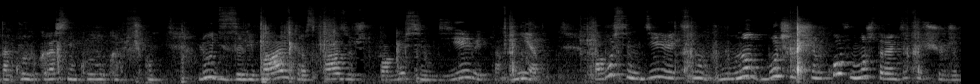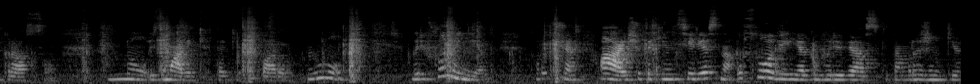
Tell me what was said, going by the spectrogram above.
Такую красненькую луковичку. Люди заливают, рассказывают, что по 8-9 там. Нет, по 8-9, ну, ну, больше щенков может родить еще Джек Рассел. Ну, из маленьких таких пару. Ну, грифоны нет. Короче, а, еще такие интересно. Условия, я говорю, вязки. Там рыженький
